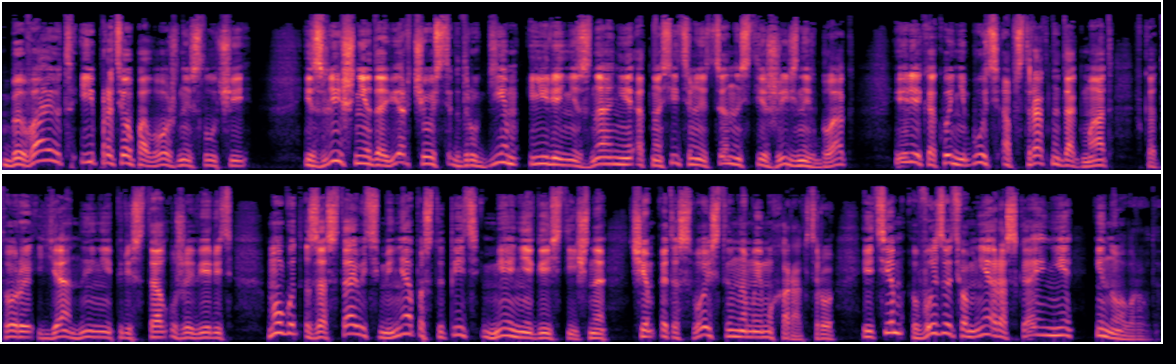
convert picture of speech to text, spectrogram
Бывают и противоположные случаи, излишняя доверчивость к другим или незнание относительной ценности жизненных благ или какой-нибудь абстрактный догмат, в который я ныне перестал уже верить, могут заставить меня поступить менее эгоистично, чем это свойственно моему характеру, и тем вызвать во мне раскаяние иного рода.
